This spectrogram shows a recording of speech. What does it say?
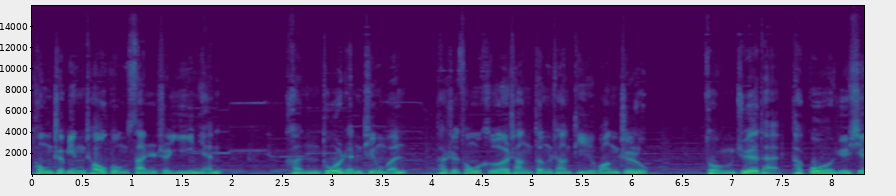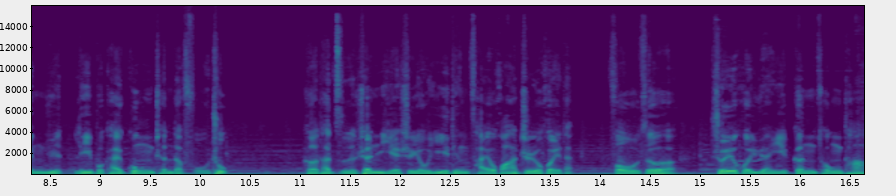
统治明朝共三十一年，很多人听闻。他是从和尚登上帝王之路，总觉得他过于幸运，离不开功臣的辅助。可他自身也是有一定才华智慧的，否则谁会愿意跟从他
